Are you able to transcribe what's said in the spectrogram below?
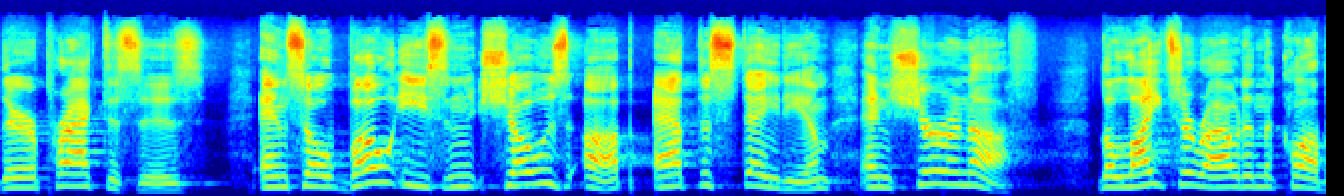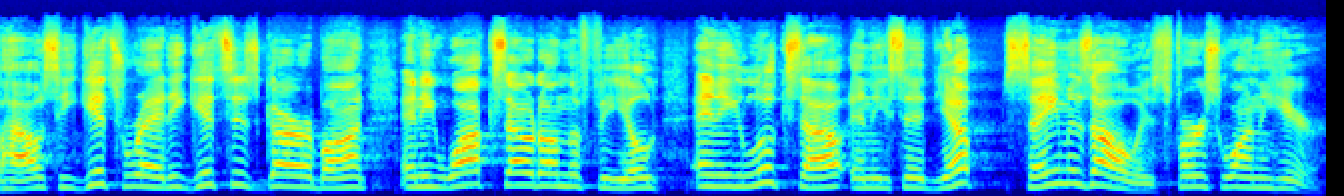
their practices. And so Bo Eason shows up at the stadium, and sure enough, the lights are out in the clubhouse. He gets ready, gets his garb on, and he walks out on the field and he looks out and he said, Yep, same as always, first one here.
